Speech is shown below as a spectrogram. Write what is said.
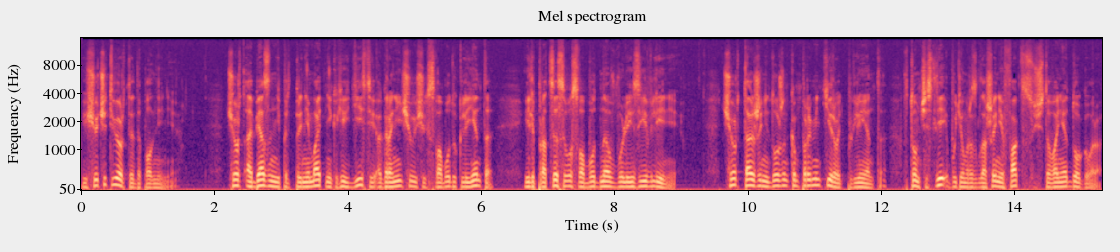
Еще четвертое дополнение. Черт обязан не предпринимать никаких действий, ограничивающих свободу клиента или процесс его свободного волеизъявления. Черт также не должен компрометировать клиента, в том числе и путем разглашения факта существования договора.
